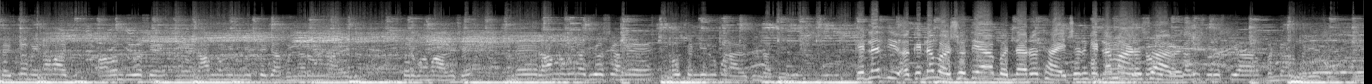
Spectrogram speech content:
ચૈત્ર મહિનામાં જ પાવન દિવસે અને રામનવમી નિમિત્તે જ આ ભંડારાનું આયોજન કરવામાં આવે છે. અને રામનવમીના દિવસે અમે નવચંડીનું પણ આયોજન રાખીએ કેટલા કેટલા વર્ષોથી આ ભંડારો થાય છે અને કેટલા માણસો આવે છે? વર્ષથી આ ભંડારો કરીએ છીએ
